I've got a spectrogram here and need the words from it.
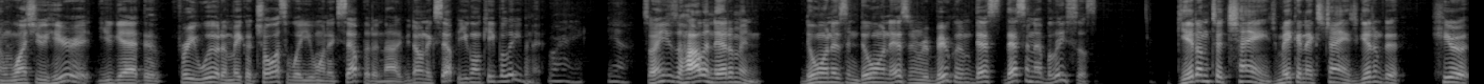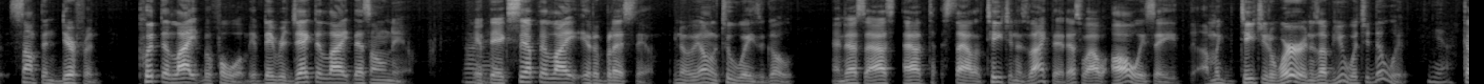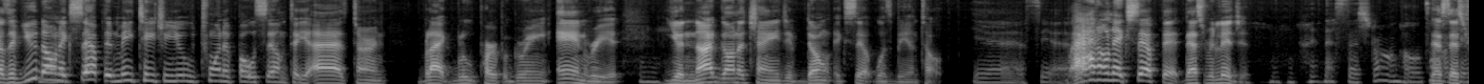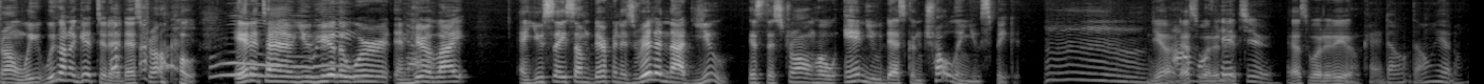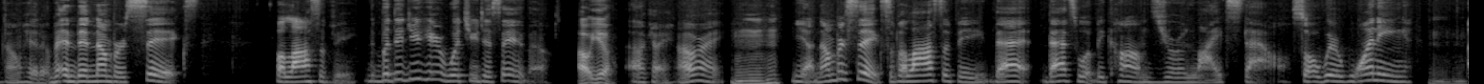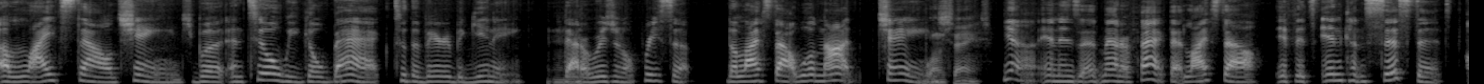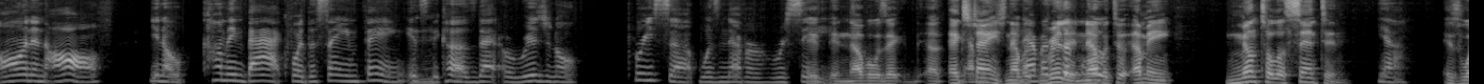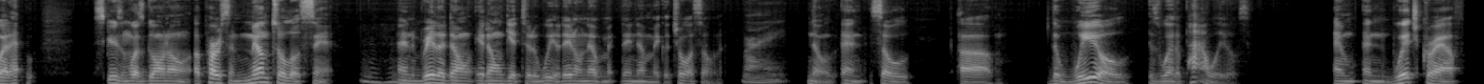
and once you hear it, you got the free will to make a choice whether you want to accept it or not. If you don't accept it, you're gonna keep believing it. Right. Yeah. So I ain't just hollering at them and doing this and doing this and rebuking them. That's that's in their belief system. Get them to change, make an exchange. Get them to hear something different. Put the light before them. If they reject the light, that's on them. If they accept the light, it'll bless them. You know, there's only two ways to go. And that's our, our style of teaching is like that. That's why I always say, I'm going to teach you the word, and it's up to you what you do with it. Yeah. Because if you don't accept it, me teaching you 24 7 till your eyes turn black, blue, purple, green, and red, you're Mm-hmm. not going to change if don't accept what's being taught. Yes. Yeah. I don't accept that. That's religion. That's that stronghold. That's that talking. strong. We, we're going to get to that. That's strong. Anytime you hear the word and hear light and you say something different, it's really not you. It's the stronghold in you that's controlling you speaking. Mm, Yeah, that's what it hit is. you. That's what it is. Okay, don't don't hit them. Don't hit them. And then number six, philosophy. But did you hear what you just said though? Oh, yeah. Okay, all right. Mm-hmm. Yeah, number six, philosophy. That that's what becomes your lifestyle. So we're wanting Mm-hmm. a lifestyle change, but until we go back to the very beginning, that Mm-hmm. original precept, the lifestyle will not change. Won't change. Yeah, and as a matter of fact, that lifestyle, if it's inconsistent on and off, you know, coming back for the same thing, it's Mm-hmm. because that original precept was never received. it never was ex- uh, exchanged. Never, never really, never root. took. I mean, mental assenting yeah. is what, excuse me, what's going on. A person mental assent hmm and really don't, it don't get to the wheel. They don't never, ma- they never make a choice on it. Right. No, and so um, the will is where the power is, and and witchcraft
